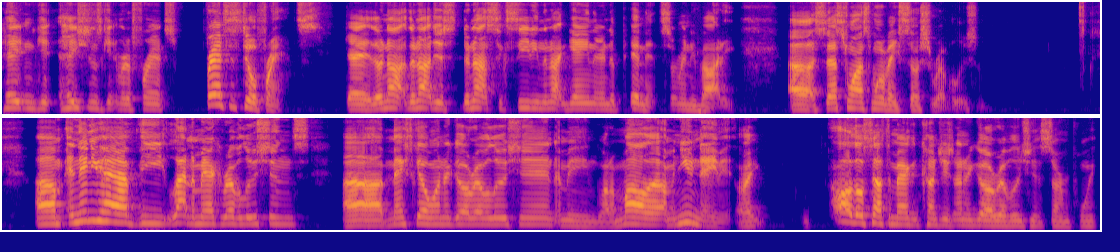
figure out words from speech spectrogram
get, Haitians getting rid of France. France is still France. Okay, they're not they're not just they're not succeeding. They're not gaining their independence from anybody. Uh, so that's why it's more of a social revolution. Um, and then you have the Latin American revolutions. Uh, Mexico undergo a revolution. I mean, Guatemala. I mean, you name it. Like all those South American countries undergo a revolution at certain point.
